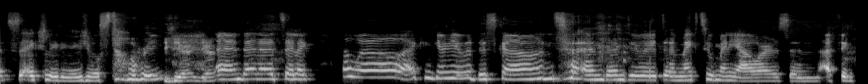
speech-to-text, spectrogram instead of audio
It's actually the usual story. yeah yeah And then I'd say like, "Oh well, I can give you a discount," and then do it and make too many hours. And I think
